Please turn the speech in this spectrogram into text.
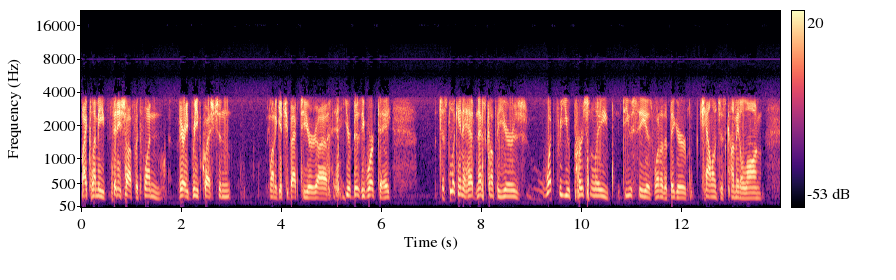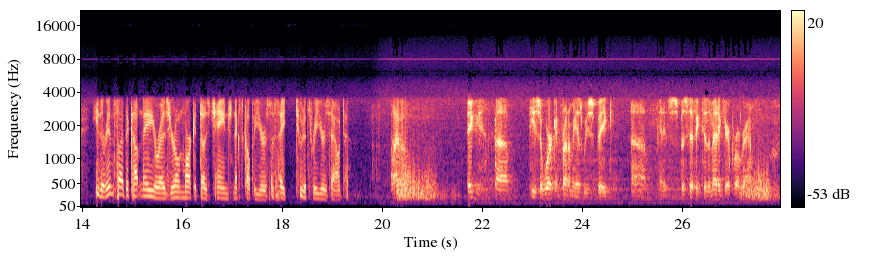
Mike, let me finish off with one very brief question I want to get you back to your uh, your busy workday. Just looking ahead, next couple of years, what for you personally do you see as one of the bigger challenges coming along either inside the company or as your own market does change next couple of years, let's say two to three years out? I have a big uh, piece of work in front of me as we speak, um, and it's specific to the Medicare program.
